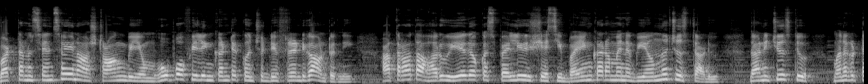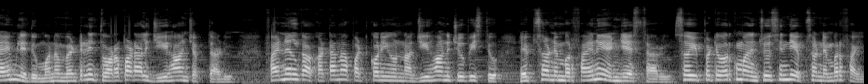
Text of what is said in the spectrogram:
బట్ తను సెన్స్ అయిన ఆ స్ట్రాంగ్ బియ్యం హూపో ఫీలింగ్ కంటే కొంచెం డిఫరెంట్గా ఉంటుంది. ఆ తర్వాత హరు ఏదో ఒక స్పెల్ యూజ్ చేసి భయంకరమైన బియ్యంను చూస్తాడు. దాన్ని చూస్తూ మనకు టైం లేదు మనం వెంటనే త్వరపడాలి జీహా అని చెప్తాడు. ఫైనల్గా కటానా పట్టుకొని ఉన్న జీహాను చూపిస్తూ ఎపిసోడ్ నెంబర్ ఫైవ్ను ఎండ్ చేస్తారు సో ఇప్పటి వరకు మనం చూసింది episode number five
